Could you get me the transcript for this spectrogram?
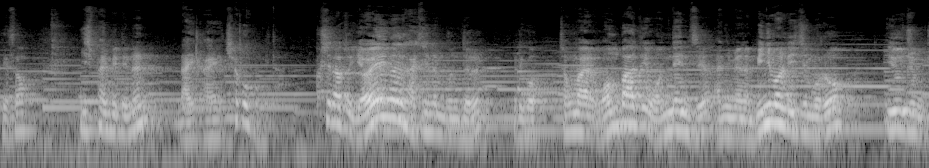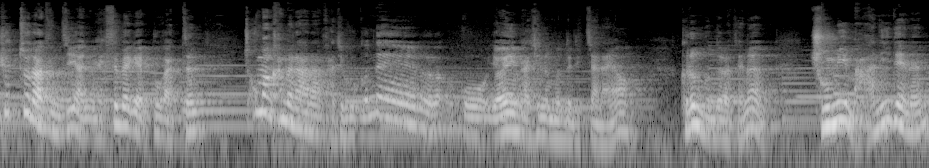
그래서 28mm는 라이카의 최고봉이다. 혹시라도 여행을 가시는 분들 그리고 정말 원바디 원렌즈 아니면 미니멀리즘으로 요즘 Q2라든지 아니면 엑스백 F 같은 조그만 카메라 하나 가지고 끝내고 여행 가시는 분들 있잖아요. 그런 분들한테는 줌이 많이 되는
